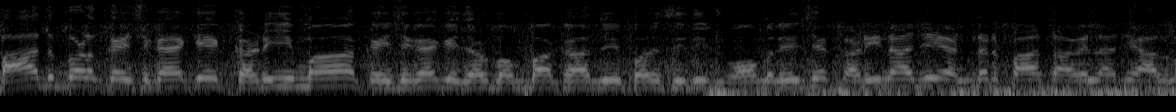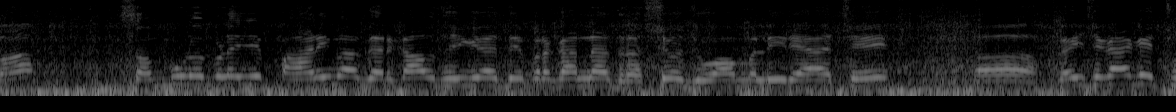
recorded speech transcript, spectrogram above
બાદ પણ કહી શકાય કે કડીમાં કહી શકાય કે જળબંબાકાર જેવી પરિસ્થિતિ જોવા મળી છે. કડીના જે અંડરપાસ આવેલા છે હાલમાં, સંપૂર્ણપણે જે પાણીમાં ગરકાવ થઈ ગયા તે પ્રકારના દ્રશ્યો જોવા મળી રહ્યા છે. કહી શકાય કે છ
